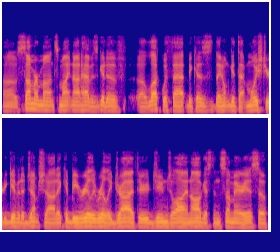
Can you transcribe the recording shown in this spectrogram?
uh, summer months might not have as good of uh, luck with that because they don't get that moisture to give it a jump shot. It could be really, really dry through June, July, and August in some areas. So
